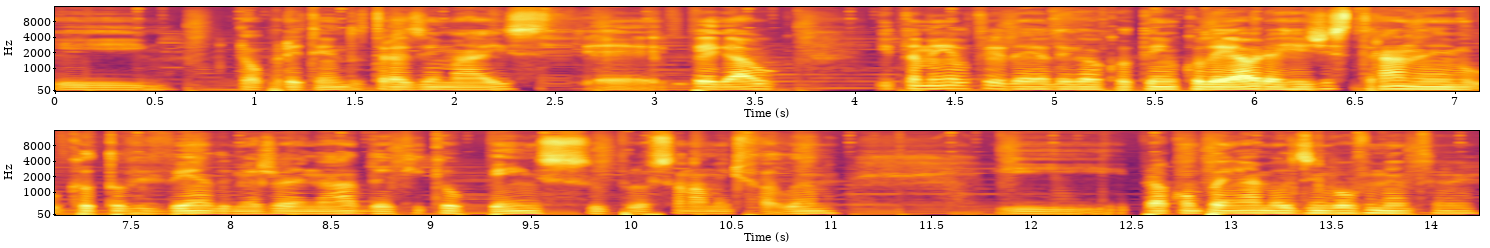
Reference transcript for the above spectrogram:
E então, eu pretendo trazer mais, é, pegar o. E também outra ideia legal que eu tenho com o layout é registrar, né? O que eu tô vivendo, minha jornada, o que, que eu penso profissionalmente falando e para acompanhar meu desenvolvimento, né?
